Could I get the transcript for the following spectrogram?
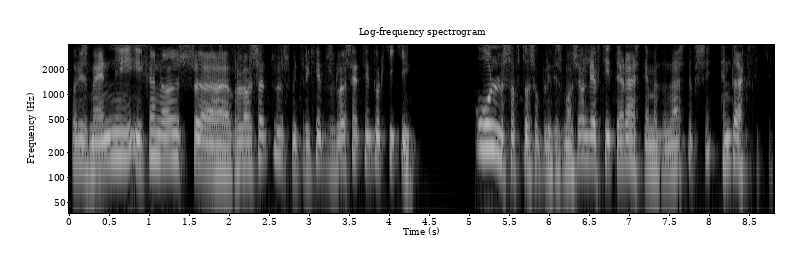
Ορισμένοι είχαν ως γλώσσα τους, μητρική τους γλώσσα την τουρκική. Όλος αυτός ο πληθυσμός, όλη αυτή η τεράστια μετανάστευση εντάχθηκε.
